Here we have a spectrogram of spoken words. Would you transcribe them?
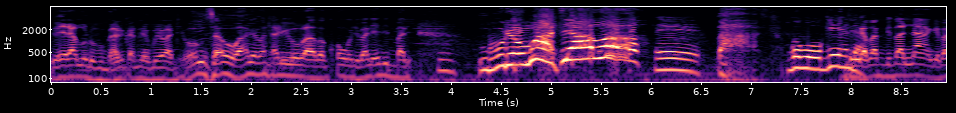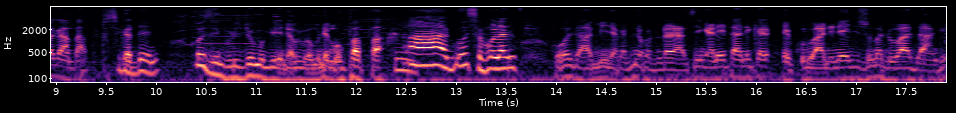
beera mu lubuga alikatene bwe bati omusawo waali bataliwo babakongoji bali eri bali buli omu atyawo Eh, baasi gwe nga woogenda babbi bannange bagamba "Ffe tusigadde eno kozi bulijjo mugenda buli omu ne mupapa "Ah, gosobolayo koza amiina kati no katonda yasinga netandika ekulwani nengisoma duwa zange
